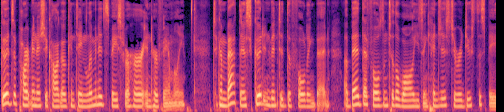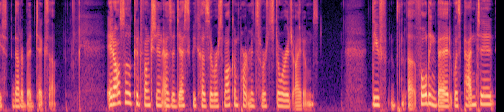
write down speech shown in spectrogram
Goode's apartment in Chicago contained limited space for her and her family. To combat this, Goode invented the folding bed, a bed that folds into the wall using hinges to reduce the space that a bed takes up. It also could function as a desk because there were small compartments for storage items. The uh, folding bed was patented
